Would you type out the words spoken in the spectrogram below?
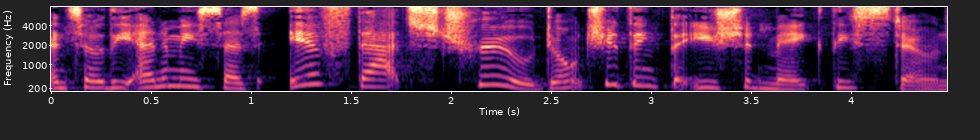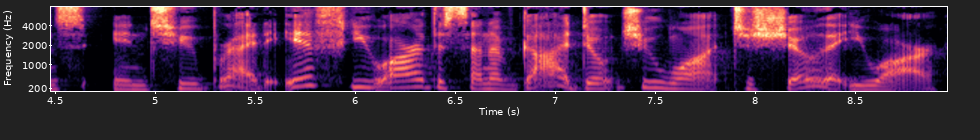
And so the enemy says, if that's true, don't you think that you should make these stones into bread? If you are the son of God, don't you want to show that you are?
